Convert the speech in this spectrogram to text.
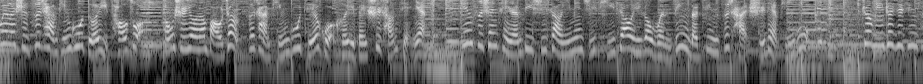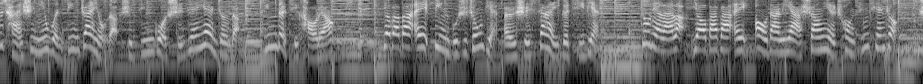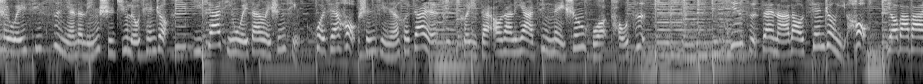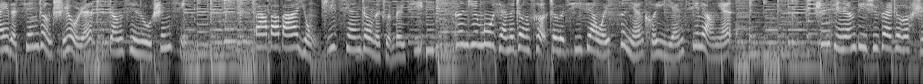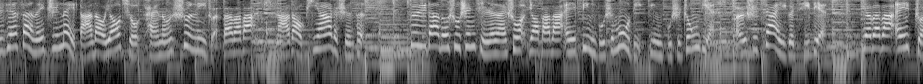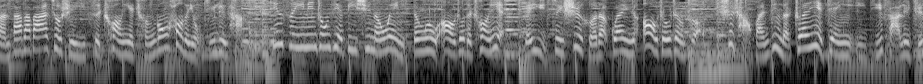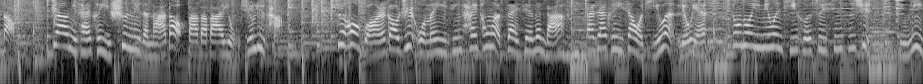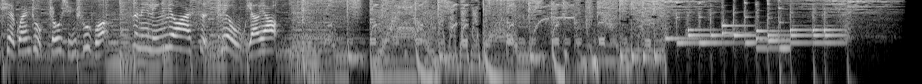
为了使资产评估得以操作，同时又能保证资产评估结果可以被市场检验，因此申请人必须向移民局提交一个稳定的净资产十点评估。证明这些净资产是你稳定占有的，是经过时间验证的，经得起考量。幺八八 A 并不是终点，而是下一个起点。重点来了，幺八八 A 澳大利亚商业创新签证是为期四年的临时居留签证，以家庭为单位申请，获签后申请人和家人可以在澳大利亚境内生活、投资。因此，在拿到签证以后，幺八八 A 的签证持有人将进入申请八八八永居签证的准备期。根据目前的政策，这个期限为四年，可以延期两年。申请人必须在这个时间范围之内达到要求，才能顺利转八八八，拿到 PR 的身份。对于大多数申请人来说，幺八八 A 并不是目的，并不是终点，而是下一个起点。幺八八 A 转八八八就是一次创业成功后的永居绿卡，因此移民中介必须能为你登陆澳洲的创业给予最适合的关于澳洲政策、市场环境的专业建议以及法律指导，这样你才可以顺利的拿到八八八永居绿卡。最后广而告之，我们已经开通了在线问答，大家可以向我提问留言。更多移民问题和最新资讯，请密切关注周寻出国四零零六二四六五幺幺。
